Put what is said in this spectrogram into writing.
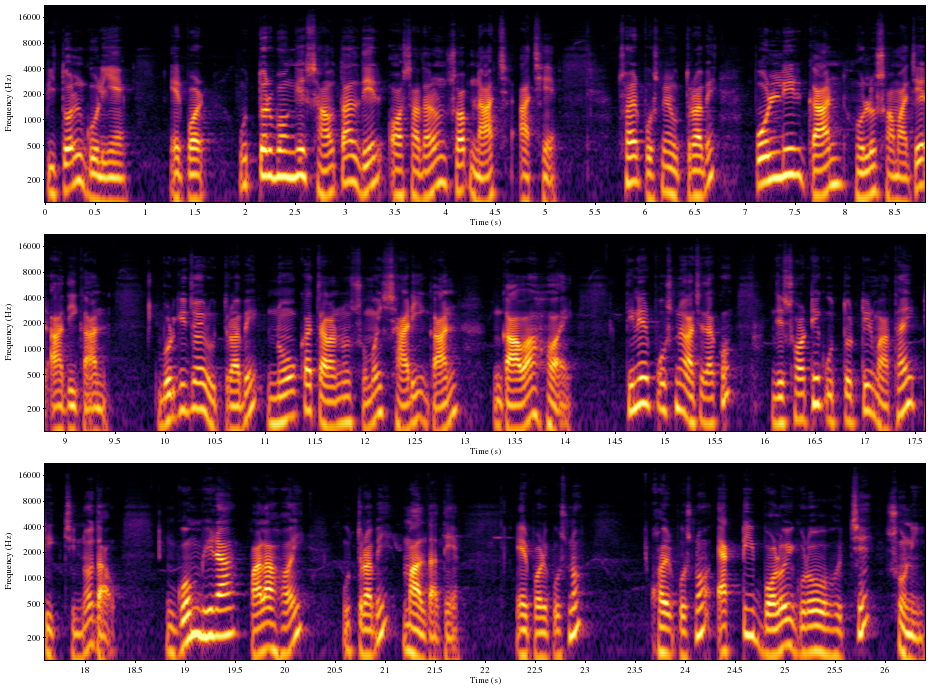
পিতল গলিয়ে। এরপর, উত্তরবঙ্গে সাঁওতালদের অসাধারণ সব নাচ আছে। ছয়ের প্রশ্নের উত্তর হবে, পল্লীর গান হলো সমাজের আদি গান। বর্গীজয়ের উত্তর হবে নৌকা চালানোর সময় শাড়ি গান গাওয়া হয়। তিনের প্রশ্ন আছে দেখো, যে সঠিক উত্তরটির মাথায় টিক চিহ্ন দাও। গম্ভীরা পালা হয় উত্তর হবে মালদাতে। এরপরে প্রশ্ন ক্ষয়ের প্রশ্ন, একটি বলয় গ্রহ হচ্ছে শনি।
